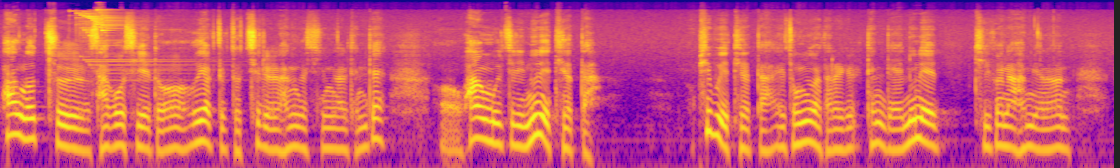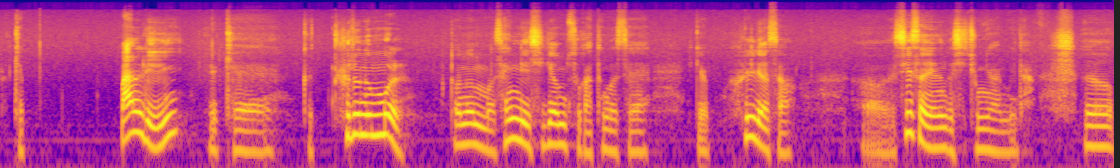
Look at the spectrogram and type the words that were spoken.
화학 노출 사고 시에도 의학적 조치를 하는 것이 중요할 텐데 어, 화학 물질이 눈에 튀었다, 피부에 튀었다. 이 종류가 다를 텐데 눈에 튀거나 하면은 이렇게 빨리 이렇게 그 흐르는 물 또는 뭐 생리식염수 같은 것에 이렇게 흘려서 어, 씻어내는 것이 중요합니다. 어,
